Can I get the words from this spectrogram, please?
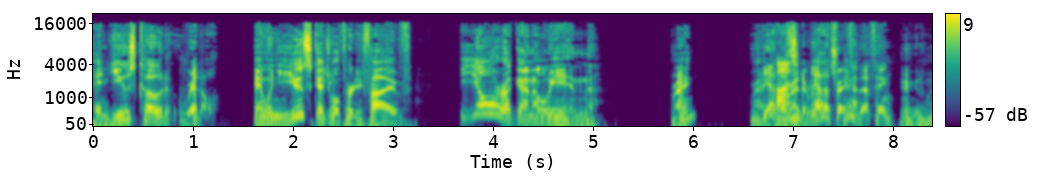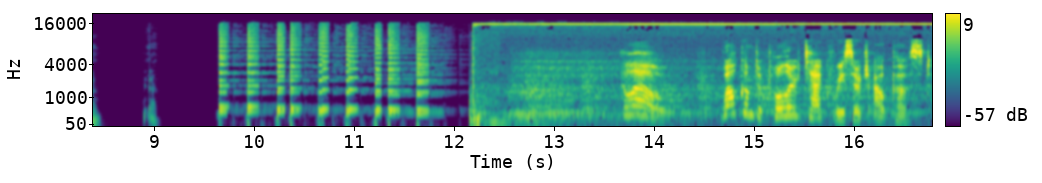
and use code RIDDLE. And when you use Schedule 35, you're gonna win. Right? Right? Yeah, that's, everyone? yeah, that's right from that thing. You're gonna win. Yeah. Hello. Welcome to Polar Tech Research Outpost.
